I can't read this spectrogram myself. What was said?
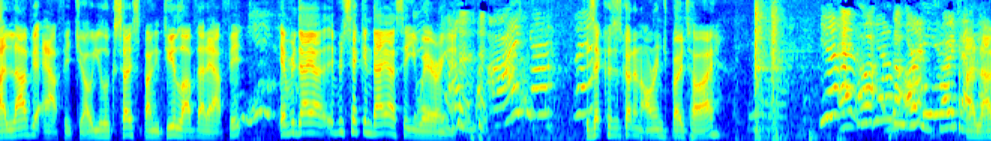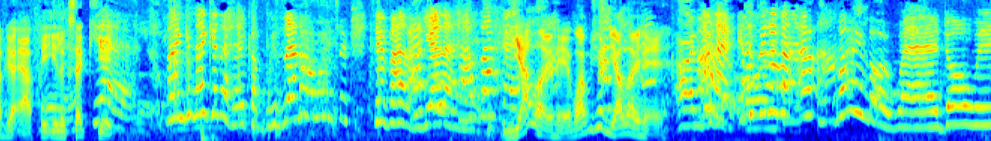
I love your outfit, Joel. You look so spunky. Do you love that outfit? Every day, I- every second day I see you wearing it. Is that because it's got an orange bow tie? Yeah, and the orange bow tie. I love your outfit. You look so cute. When can I get a haircut? Because then I want to see if I have yellow hair. Yellow hair? Why would you have yellow hair? I And it's a bit of a uh, rainbow. Red, orange.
